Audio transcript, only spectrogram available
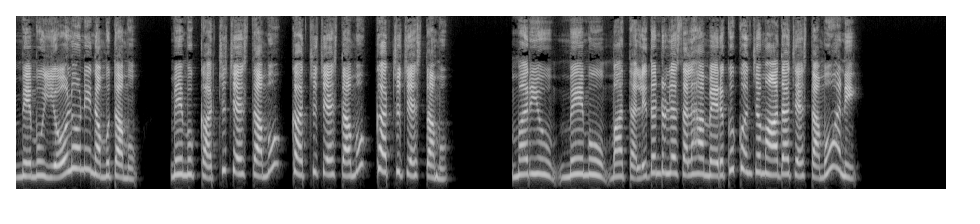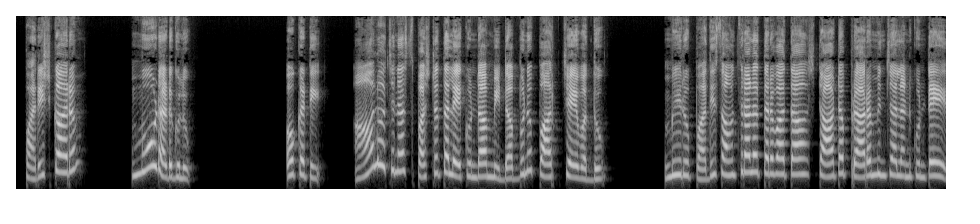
మేము యోలోని నమ్ముతాము. మేము ఖర్చు చేస్తాము ఖర్చు చేస్తాము ఖర్చు చేస్తాము. మరియు మేము మా తల్లిదండ్రుల సలహా మేరకు కొంచెం ఆదా చేస్తాము అని. పరిష్కారం? మూడడుగులు. ఒకటి ఆలోచన స్పష్టత లేకుండా మీ డబ్బును పార్క్ చేయవద్దు. మీరు పది సంవత్సరాల తర్వాత స్టార్టప్ ప్రారంభించాలనుకుంటే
